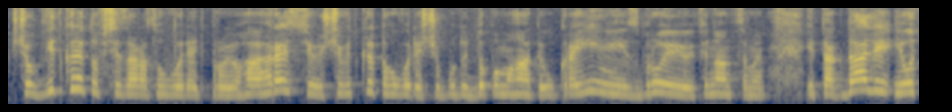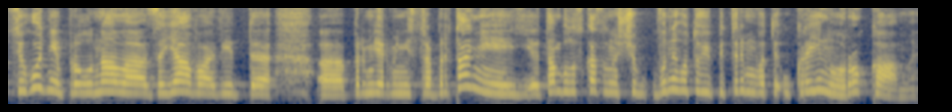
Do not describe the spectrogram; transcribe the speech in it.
що відкрито всі зараз говорять про його агресію, що відкрито говорять, що будуть допомагати Україні і зброєю, фінансами і так далі. І от сьогодні пролунала заява від е, прем'єр-міністра Британії. Там було сказано, що вони готові підтримувати Україну роками.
